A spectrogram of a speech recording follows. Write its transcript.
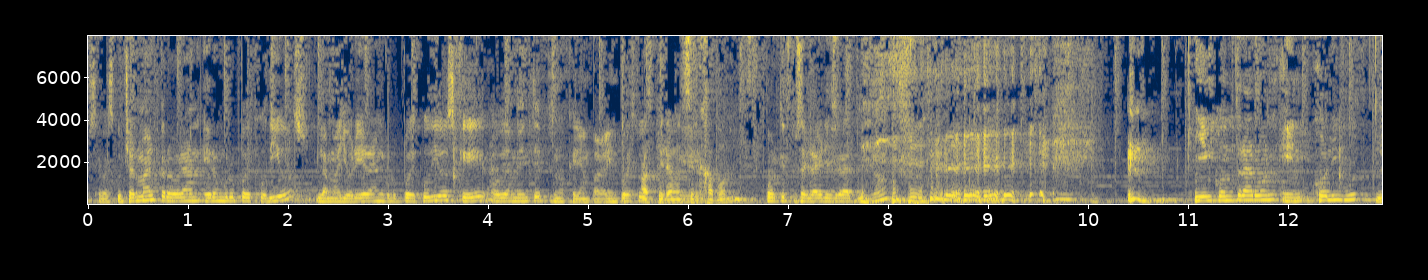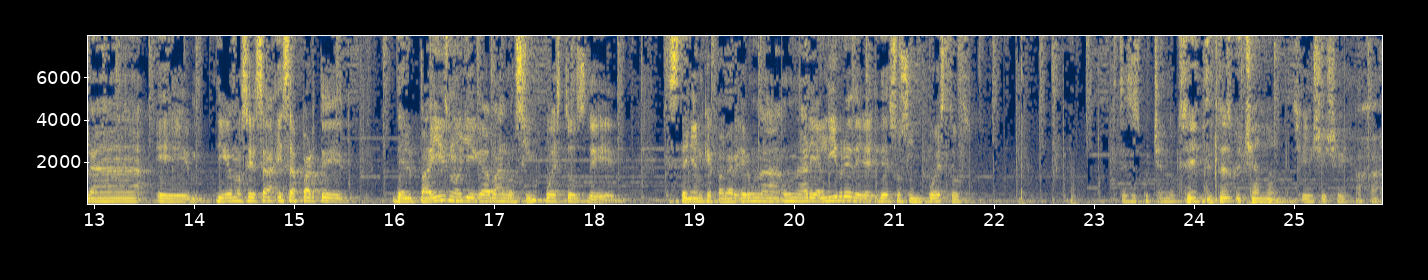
se va a escuchar mal, pero eran, era un grupo de judíos, la mayoría eran un grupo de judíos que obviamente pues no querían pagar impuestos. Aspiraban a ser jabones. porque pues el aire es gratis, ¿no? y encontraron en Hollywood la, eh, digamos, esa, esa parte del país no llegaban los impuestos de que se tenían que pagar. Era una, un área libre de, de esos impuestos. ¿Estás escuchando? Sí, te estoy escuchando. Sí, sí, sí, ajá.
